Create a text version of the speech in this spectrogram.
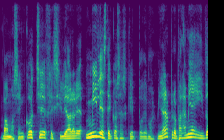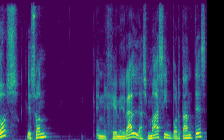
vamos en coche, flexibilidad horaria, miles de cosas que podemos mirar, pero para mí hay dos que son en general las más importantes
